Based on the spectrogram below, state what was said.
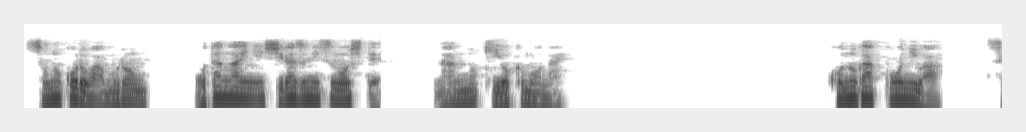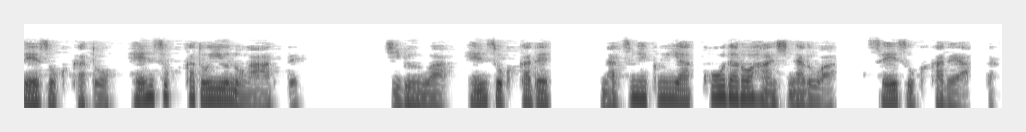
その頃は無論、お互いに知らずに過ごして、何の記憶もない。この学校には、生息科と変則科というのがあって、自分は変則科で夏目くんや高田露伴氏などは生息科であった。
